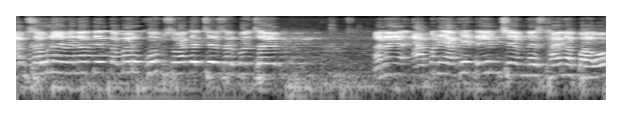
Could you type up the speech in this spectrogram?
આપ સૌને વિનંતી તમારું ખૂબ સ્વાગત છે સરપંચ સાહેબ. અને આપણી આખી ટીમ છે એમને સ્થાન અપાવો.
